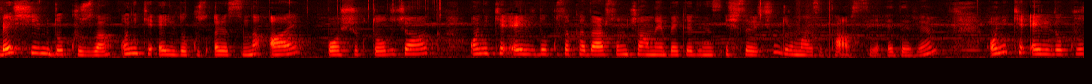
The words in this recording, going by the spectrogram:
5.29 ile 12.59 arasında ay boşlukta olacak. 12.59'a kadar sonuç almayı beklediğiniz işler için durmanızı tavsiye ederim. 12.59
